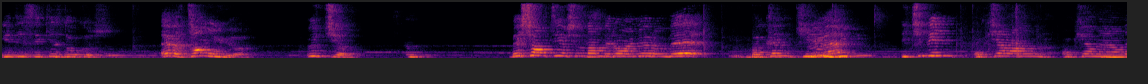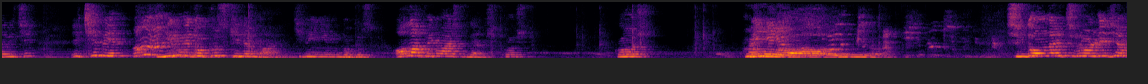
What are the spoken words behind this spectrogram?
7, 8, 9. Evet tam uyuyor. 3 yıl. 5-6 yaşından beri oynuyorum ve bakın kilime 2000 okuyamayan, okuyamayanlar için 2029 kilim var. 2029. Allah beni aç buradaymış. Koş. Koş. Ben geliyorum. Şimdi onları trolleyeceğim.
